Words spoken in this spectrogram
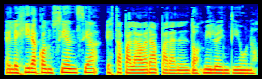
elegir a conciencia esta palabra para el 2021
